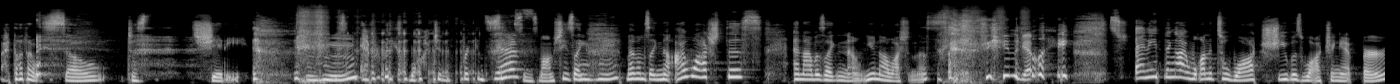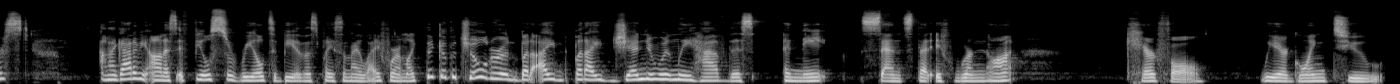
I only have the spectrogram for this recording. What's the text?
I thought that was so just shitty. Mhm. Everybody's watching the freaking. Mm-hmm. Simpsons, mom. She's like, my mom's like, no, I watched this, and I was like, no, you're not watching this. you know, like, anything I wanted to watch, she was watching it first. And I got to be honest, it feels surreal to be in this place in my life where I'm like, think of the children. But I, but I genuinely have this innate sense that if we're not careful, we are going to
